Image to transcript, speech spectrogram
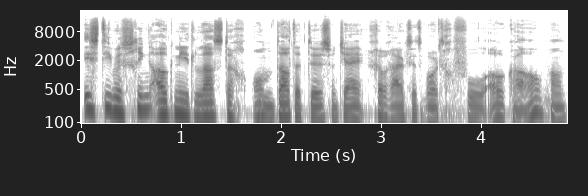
is die misschien ook niet lastig omdat het dus, want jij gebruikt het woord gevoel ook al, van,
